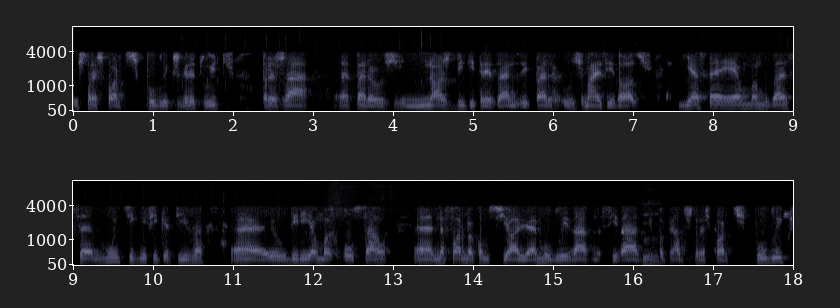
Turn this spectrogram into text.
os transportes públicos gratuitos, para já para os menores de 23 anos e para os mais idosos, e esta é uma mudança muito significativa, eu diria uma revolução na forma como se olha a mobilidade na cidade hum. e o hum. papel dos transportes públicos,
